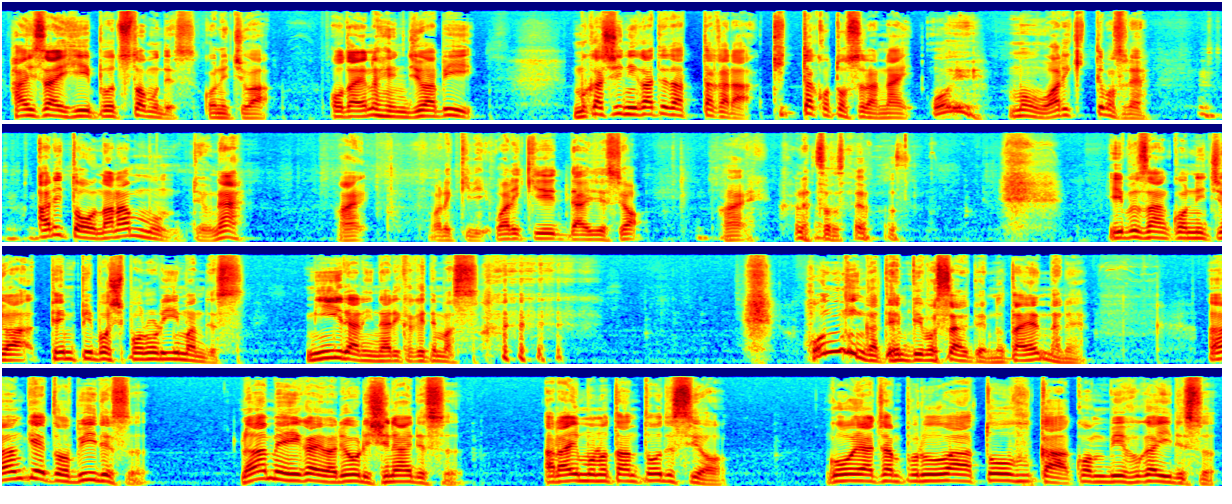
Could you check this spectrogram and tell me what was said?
ハイサイヒープツトムです。こんにちは。お題の返事は B 昔苦手だったから切ったことすらない。おいもう割り切ってますね。ありとならんもんっていうね。はい。割り切り。割り切り大事ですよ。はい。ありがとうございます。イブさんこんにちは。天日干しポロリーマンです。ミイラになりかけてます。本人が天日干しされてるの？大変だね。アンケート B です。ラーメン以外は料理しないです。洗い物担当ですよ。ゴーヤーチャンプルーは豆腐かコンビーフがいいです。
